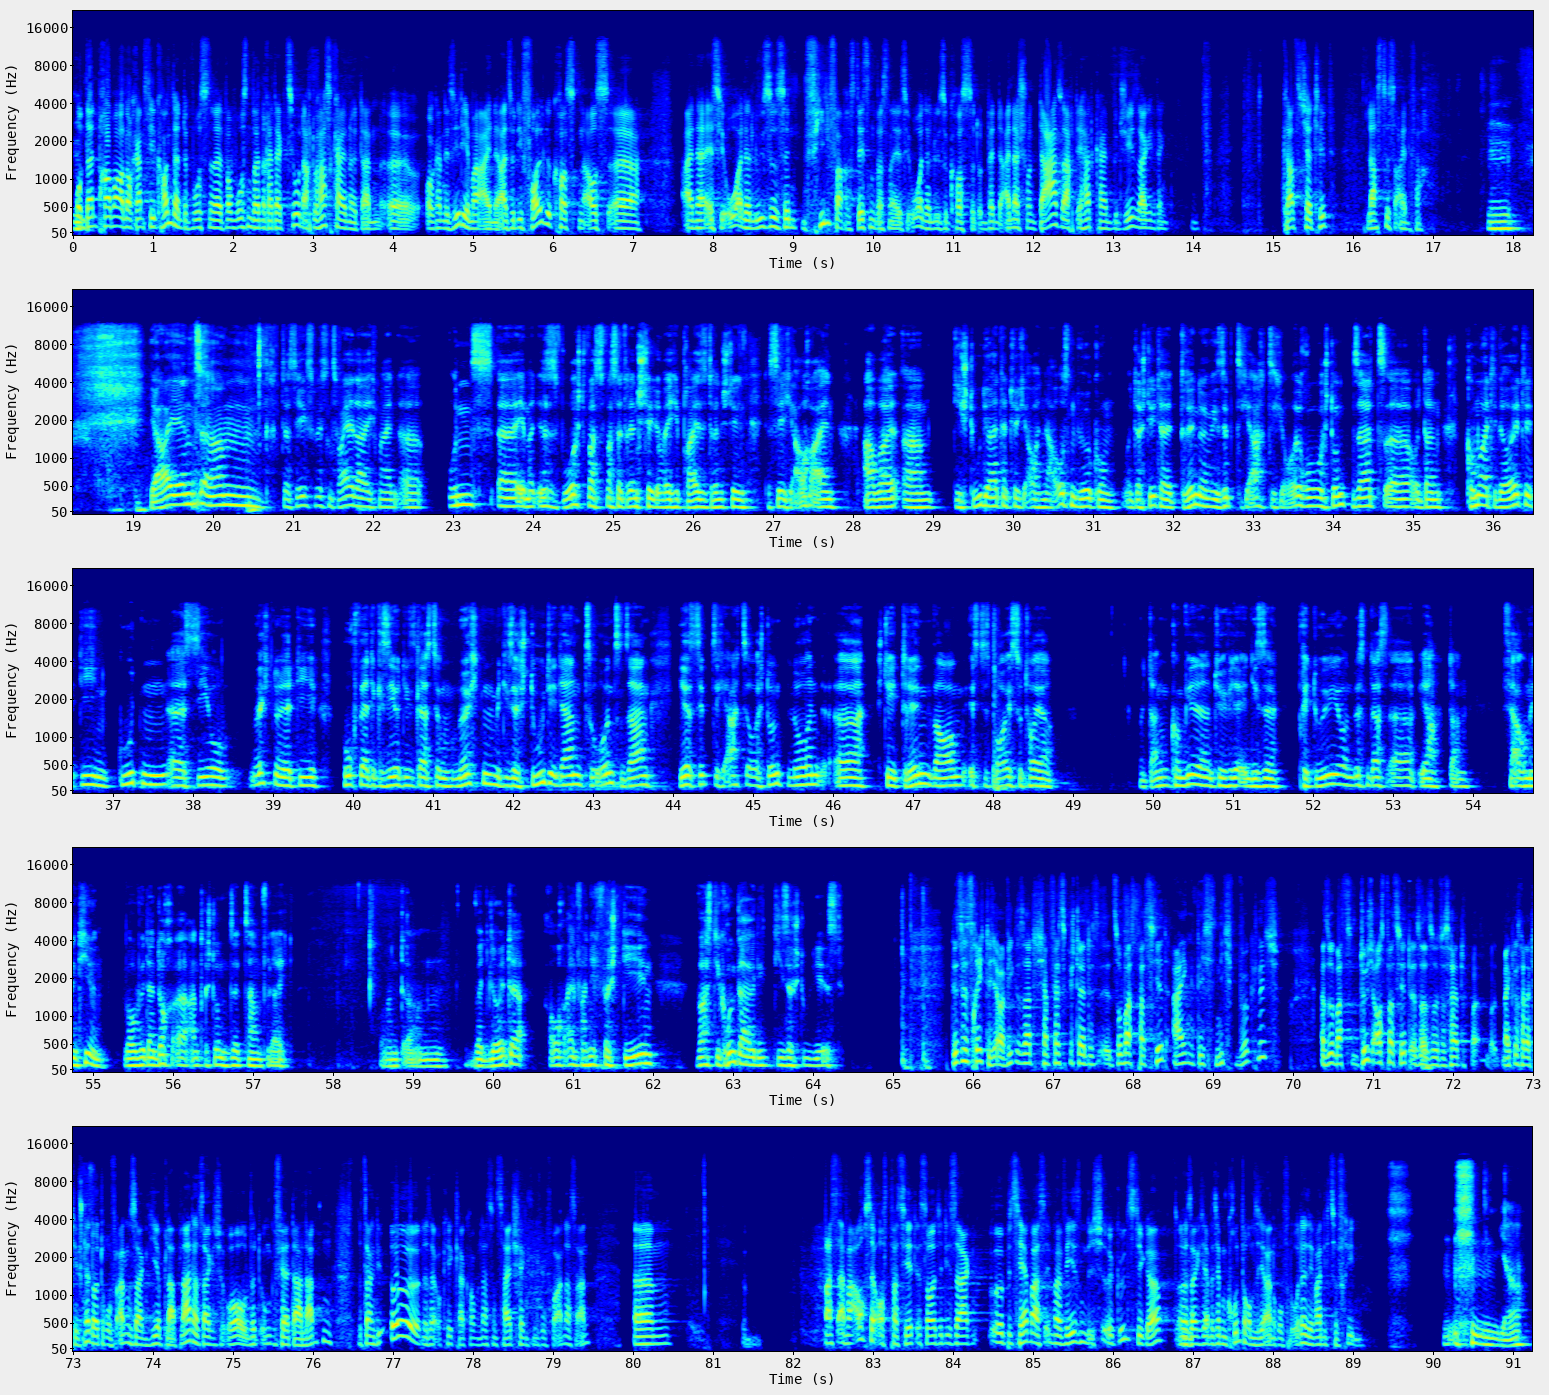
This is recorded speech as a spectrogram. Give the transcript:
Und hm. dann brauchen wir auch noch ganz viel Content. Wo ist, denn, wo ist denn deine Redaktion? Ach, du hast keine, dann äh, organisier dir mal eine. Also die Folgekosten aus äh, einer SEO-Analyse sind ein Vielfaches dessen, was eine SEO-Analyse kostet. Und wenn einer schon da sagt, er hat kein Budget, sage ich dann, klassischer Tipp, lasst es einfach. Hm. Ja, Jens, ähm, das sehe ich ein bisschen zweierlei. Ich meine, äh, uns äh, ist es wurscht, was, was da drin steht und welche Preise drin stehen. Das sehe ich auch ein. Aber ähm, die Studie hat natürlich auch eine Außenwirkung und da steht halt drin irgendwie 70, 80 Euro Stundensatz äh, und dann kommen halt die Leute, die einen guten äh, SEO möchten oder die hochwertige SEO-Dienstleistungen möchten, mit dieser Studie dann zu uns und sagen, hier ist 70, 80 Euro Stundenlohn, äh, steht drin, warum ist es bei euch so teuer? Und dann kommen wir dann natürlich wieder in diese Bredouille und müssen das äh, ja dann verargumentieren, warum wir dann doch äh, andere Stundensätze haben vielleicht. Und ähm, weil die Leute auch einfach nicht verstehen, was die Grundlage dieser Studie ist. Das ist richtig, aber wie gesagt, ich habe festgestellt, dass, sowas passiert eigentlich nicht wirklich. Also was durchaus passiert ist, also das hat, merkt das relativ schnell, Leute rufen an und sagen hier bla bla, da sage ich, oh, wird ungefähr da landen. Dann sagen die, äh, dann sage ich, okay, klar, komm, lass uns Zeit schenken, ruf woanders an. Ähm, was aber auch sehr oft passiert ist, Leute, die sagen, äh, bisher war es immer wesentlich äh, günstiger. Und dann mhm. sage ich, aber sie haben einen Grund, warum sie anrufen, oder? Sie waren nicht zufrieden. ja.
